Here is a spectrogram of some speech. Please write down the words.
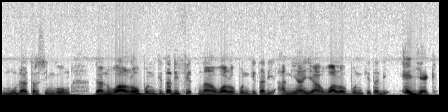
mudah, tersinggung dan walaupun kita difitnah, walaupun kita dianiaya, walaupun kita diejek,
